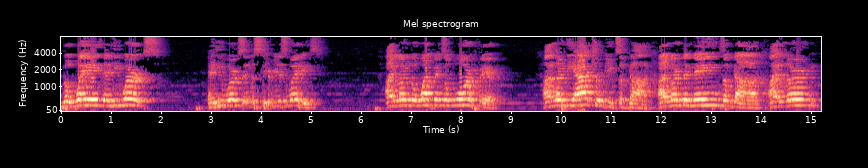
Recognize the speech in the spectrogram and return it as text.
the way that He works. And He works in mysterious ways. I learned the weapons of warfare. I learned the attributes of God. I learned the names of God. I learned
